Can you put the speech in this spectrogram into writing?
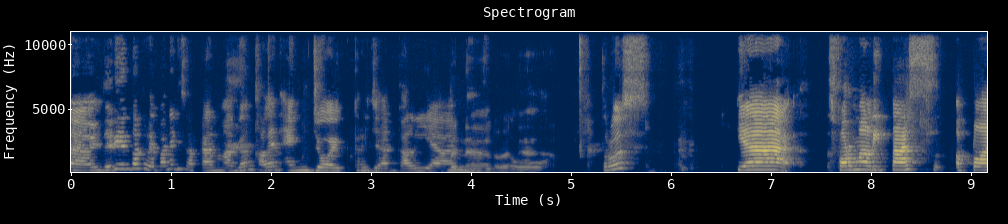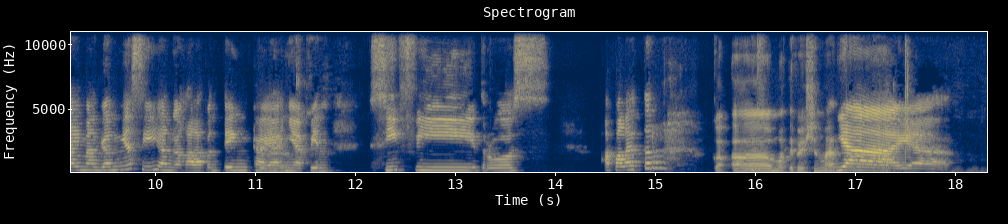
Nah jadi entar ke depannya di saat kalian magang kalian enjoy pekerjaan kalian. Benar, gitu. benar. Terus ya formalitas apply magangnya sih yang gak kalah penting kayak Benar. nyiapin CV, terus apa letter? Eh, motivation letter. Ya, ya. Mhm.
